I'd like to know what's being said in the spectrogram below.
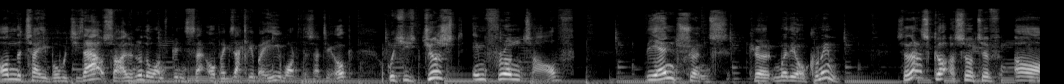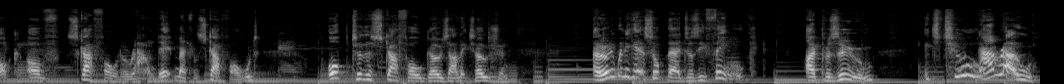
on the table, which is outside. Another one's been set up exactly where he wanted to set it up, which is just in front of the entrance curtain where they all come in. So that's got a sort of arc of scaffold around it, metal scaffold. Up to the scaffold goes Alex Ocean. And only when he gets up there does he think, I presume, it's too narrow.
